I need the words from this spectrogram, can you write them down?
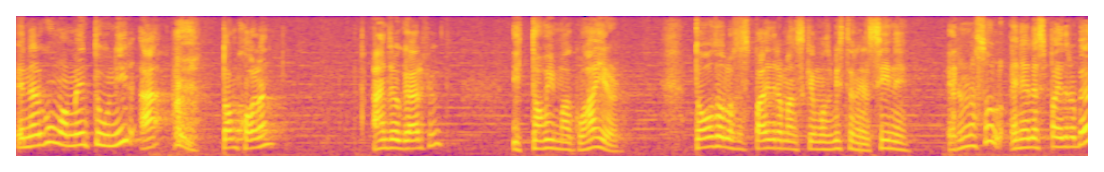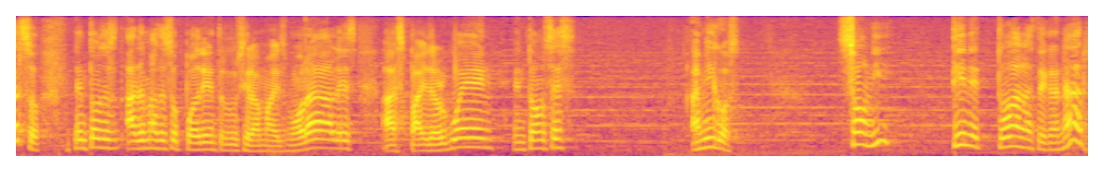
En algún momento unir a Tom Holland, Andrew Garfield y Tobey Maguire. Todos los Spider-Mans que hemos visto en el cine en uno solo, en el Spider-Verse. Entonces, además de eso, podría introducir a Miles Morales, a Spider-Gwen. Entonces, amigos, Sony tiene todas las de ganar.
